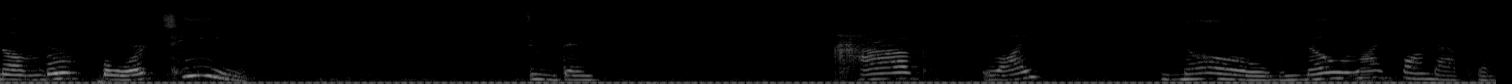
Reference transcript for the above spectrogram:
Number 14. Do they have life? No, no life on that planet.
